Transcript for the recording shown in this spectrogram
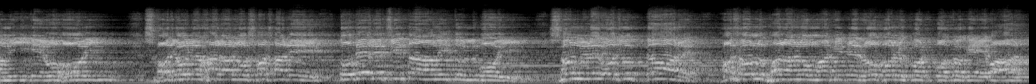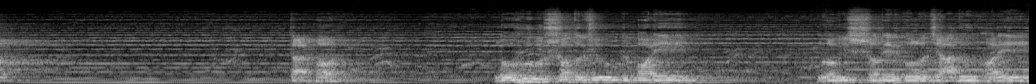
আমি কেউ হই, স্বজন হারানো শ্মশানে তোদের চিতা আমি তুলবই। মজুদ্দার ফসল ফলানো মাটিতে রোপণ করব তোকে এবার। তারপর বহু শতযুগ পরে ভবিষ্যতের কোন জাদু ঘরে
